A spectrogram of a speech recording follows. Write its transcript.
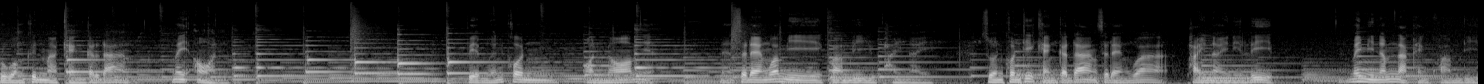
รวงขึ้นมาแข็งกระด้างไม่อ่อน เปรียบเหมือนคนอ่อนน้อมเนี่ยแสดงว่ามีความดีอยู่ภายใน ส่วนคนที่แข็งกระด้างแสดงว่าภายในนี่รีบ ไม่มีน้ำหนักแห่งความดี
